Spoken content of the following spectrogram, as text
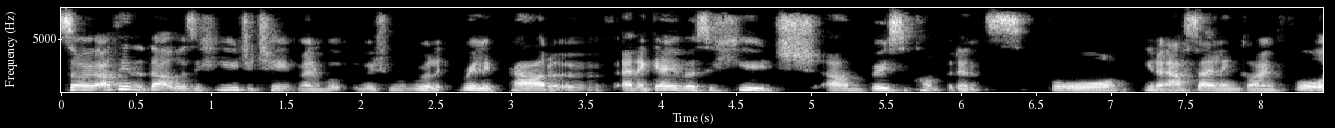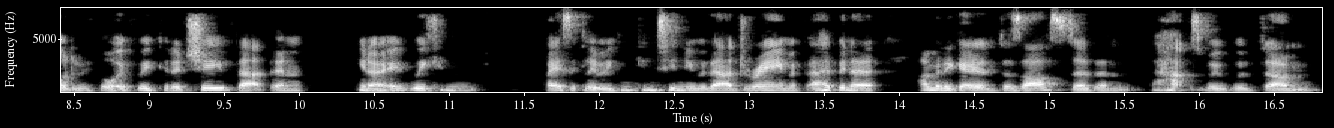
so I think that that was a huge achievement, which we're really, really proud of. And it gave us a huge um, boost of confidence for, you know, our sailing going forward. We thought if we could achieve that, then, you know, we can basically, we can continue with our dream. If it had been a, I'm going to a unmitigated disaster, then perhaps we would, um,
